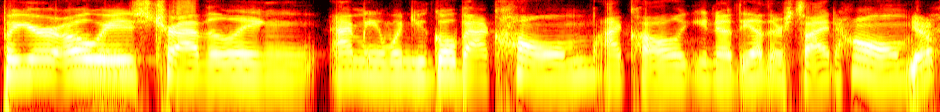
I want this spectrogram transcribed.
But you're always traveling. I mean, when you go back home, I call you know the other side home. Yep.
